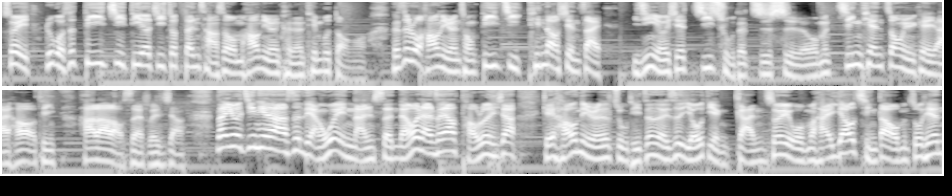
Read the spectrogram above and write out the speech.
所以如果是第一季、第二季就登场的时候，我们好女人可能听不懂哦。可是如果好女人从第一季听到现在，已经有一些基础的知识了。我们今天终于可以来好好听哈拉老师来分享。那因为今天啊是两位男生，两位男生要讨论一下给好女人的主题，真的是有点干，所以我们还邀请到我们昨天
